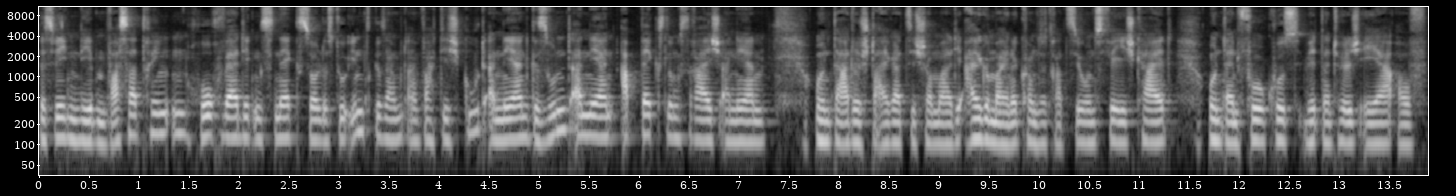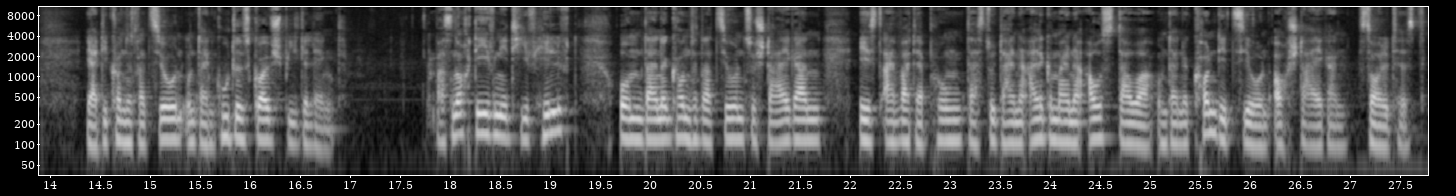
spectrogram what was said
Deswegen neben Wasser trinken, hochwertigen Snacks solltest du insgesamt einfach dich gut ernähren, gesund ernähren, abwechslungsreich ernähren und dadurch steigert sich schon mal die allgemeine Konzentrationsfähigkeit und dein Fokus wird natürlich eher auf ja, die Konzentration und dein gutes Golfspiel gelenkt. Was noch definitiv hilft, um deine Konzentration zu steigern, ist einfach der Punkt, dass du deine allgemeine Ausdauer und deine Kondition auch steigern solltest.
